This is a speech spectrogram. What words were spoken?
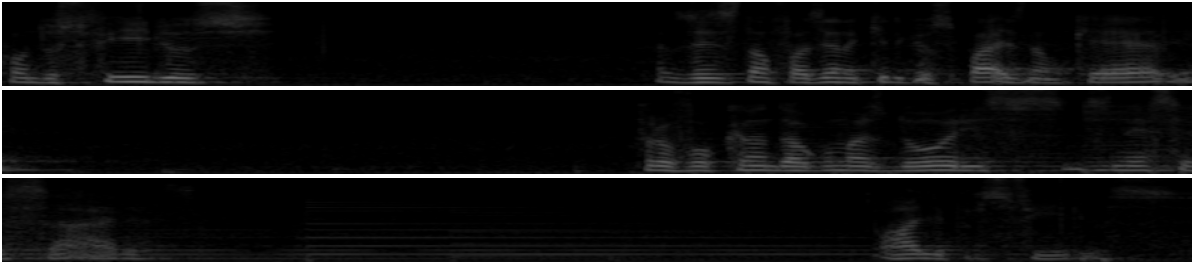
Quando os filhos, às vezes, estão fazendo aquilo que os pais não querem, provocando algumas dores desnecessárias. Olhe para os filhos.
